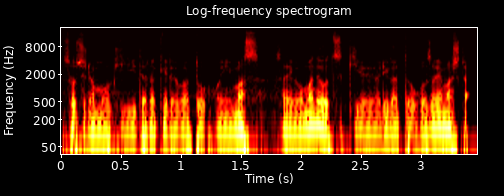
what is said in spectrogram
そちらもお聴きいただければと思います。最後までお付き合いありがとうございました。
